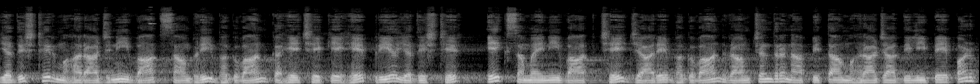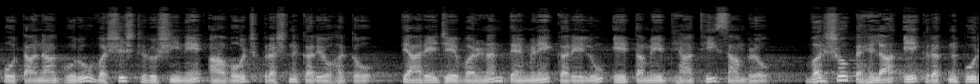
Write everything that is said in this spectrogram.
યધિષ્ઠિર મહારાજની વાત સાંભળી ભગવાન કહે છે કે, હે પ્રિય યધિષ્ઠિર એક સમયની વાત છે જ્યારે ભગવાન રામચંદ્રના પિતા મહારાજા દિલીપે પણ પોતાના ગુરુ વશિષ્ઠ ઋષિને આવો જ પ્રશ્ન કર્યો હતો. ત્યારે જે વર્ણન તેમણે કરેલું એ તમે ધ્યાનથી સાંભળો. વર્ષો પહેલા એક રત્નપુર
